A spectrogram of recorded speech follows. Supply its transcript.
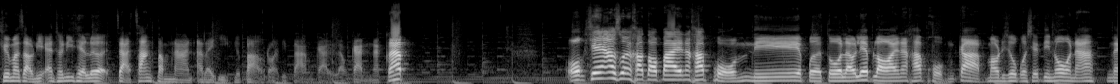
คืนวันเสาร์นี้แอนโทนีเทเลอร์จะสร้างตำนานอะไรอีกหรือเปล่ารอติดตามกันแล้วกันนะครับโอเค เอาส่วนข่าวต่อไปนะครับผมนี่เปิดตัวแล้วเรียบร้อยนะครับผมกับมาริโ o โปเชติโนนะใน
